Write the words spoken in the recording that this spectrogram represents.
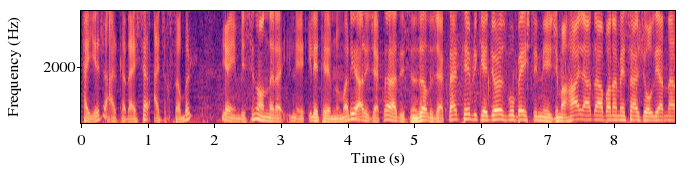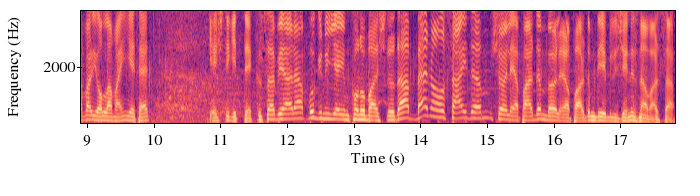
hayır arkadaşlar acık sabır. Yayın bitsin onlara iletelim numarayı arayacaklar adresinizi alacaklar. Tebrik ediyoruz bu 5 dinleyicime. Hala daha bana mesaj yollayanlar var yollamayın yeter. Geçti gitti. Kısa bir ara bugünün yayın konu başlığı da ben olsaydım şöyle yapardım böyle yapardım diyebileceğiniz ne varsa.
